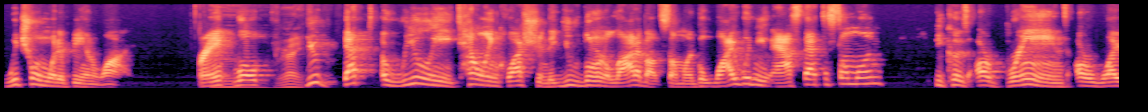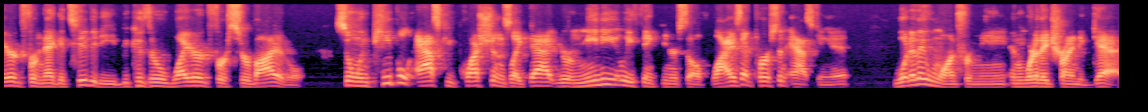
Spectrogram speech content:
which one would it be and why? Right? Mm, Well, right. you that's a really telling question that you learn a lot about someone but why wouldn't you ask that to someone? Because our brains are wired for negativity because they're wired for survival. So when people ask you questions like that you're immediately thinking to yourself why is that person asking it? What do they want from me? And what are they trying to get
